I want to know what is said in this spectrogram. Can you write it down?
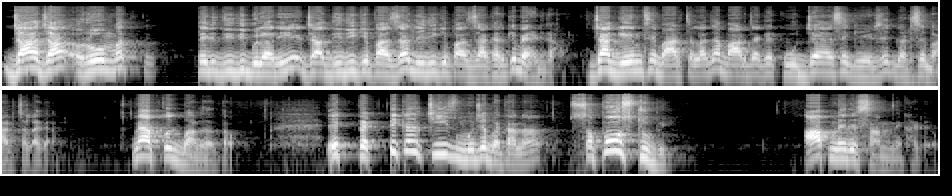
जा जा, रो मत। तेरी दीदी बुला रही है। जा, दीदी के पास जा, दीदी के पास जाकर के बैठ जा। जा, गेम से बाहर चला जा, बाहर जाके कूद जा, ऐसे घेर से, घर से बाहर चला जा। मैं आपको एक बात बताता हूँ एक प्रैक्टिकल चीज़ मुझे बताना सपोज़ टू बी आप मेरे सामने खड़े हो।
